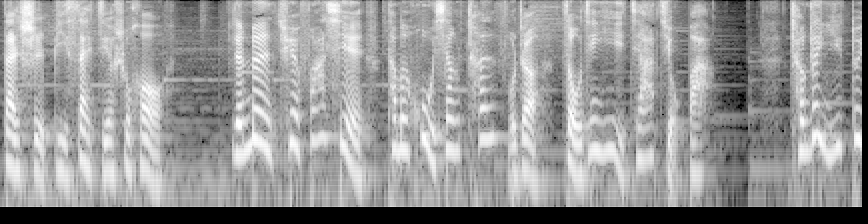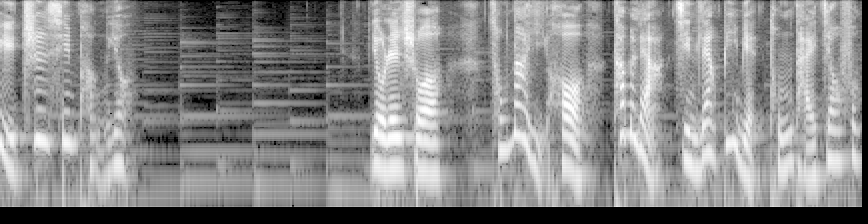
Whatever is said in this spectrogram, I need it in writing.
但是比赛结束后，人们却发现他们互相搀扶着走进一家酒吧，成了一对知心朋友。有人说，从那以后，他们俩尽量避免同台交锋。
